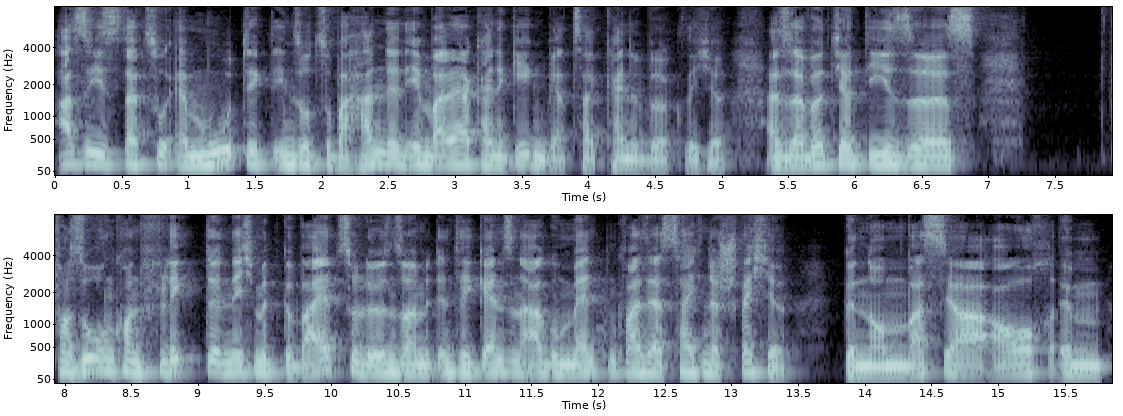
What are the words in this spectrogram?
Assis dazu ermutigt, ihn so zu behandeln, eben weil er ja keine Gegenwehr zeigt, keine wirkliche. Also da wird ja dieses Versuchen, Konflikte nicht mit Gewalt zu lösen, sondern mit intelligenten Argumenten quasi als Zeichen der Schwäche genommen, was ja auch im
